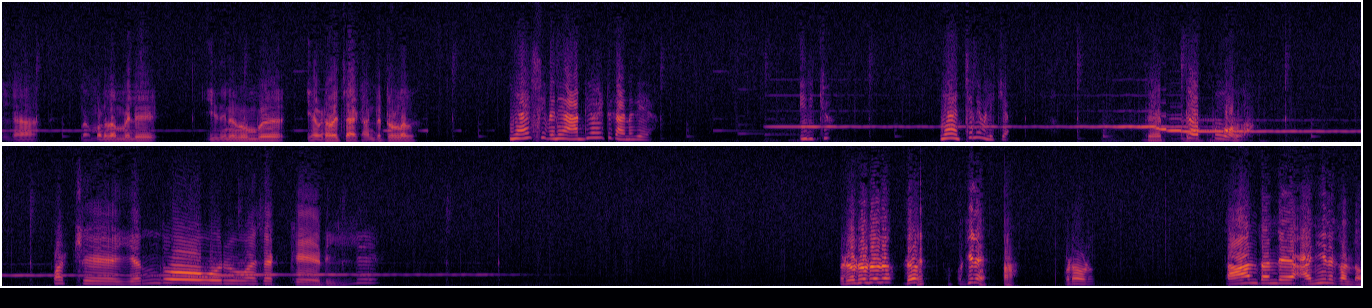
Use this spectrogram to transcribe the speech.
അല്ല നമ്മൾ തമ്മിൽ ഇതിനു മുമ്പ് എവിടെ വെച്ചാ കണ്ടിട്ടുള്ളത്? ഞാൻ ശിവനെ ആദ്യമായിട്ട് കാണുകയാ. ഇരിക്കൂ. ഞാൻ അച്ഛനെ വിളിക്കാം. സെറ്റപ്പ് കൊള്ളാം. പക്ഷേ എന്തോ ഒരു വശക്കേടില്ലേ? താൻ തന്റെ അനിയനെ കണ്ടോ?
